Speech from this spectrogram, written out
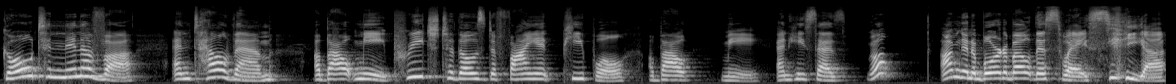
Go to Nineveh and tell them about me. Preach to those defiant people about me. And he says, Well, I'm going to board a boat this way. See ya.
